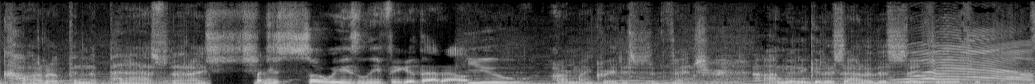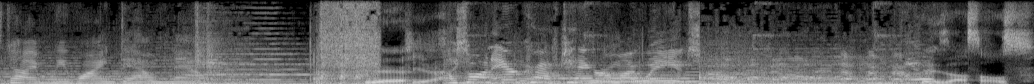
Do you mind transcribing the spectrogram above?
caught up in the past that I. She just so easily figured that out. You are my greatest adventure. I'm gonna get us out of this safely if it. Well, it's time we wind down now. Yeah. Yeah. I saw an aircraft hangar on my way in. These assholes.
